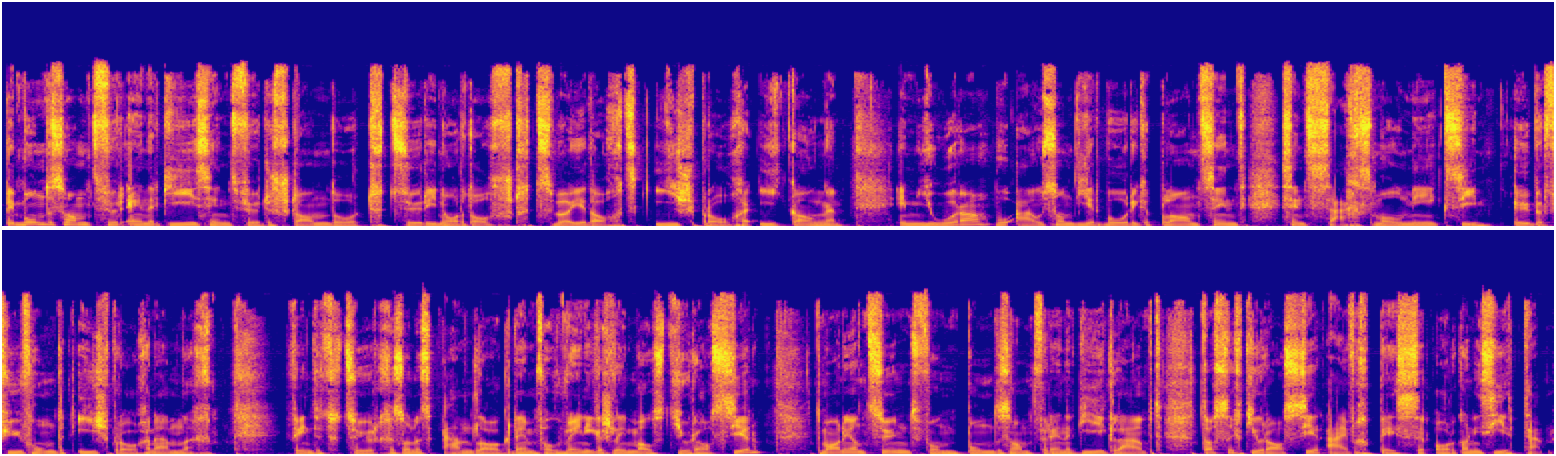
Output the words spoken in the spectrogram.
Beim Bundesamt für Energie sind für den Standort Zürich Nordost 82 Einsprachen eingegangen. Im Jura, wo auch Sondierbohrungen geplant sind, sind es sechsmal mehr gewesen. Über 500 Einsprachen nämlich. Findet Zürcher so ein Endlager in dem Fall weniger schlimm als die Jurassier? Die Marianne Zünd vom Bundesamt für Energie glaubt, dass sich die Jurassier einfach besser organisiert haben.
